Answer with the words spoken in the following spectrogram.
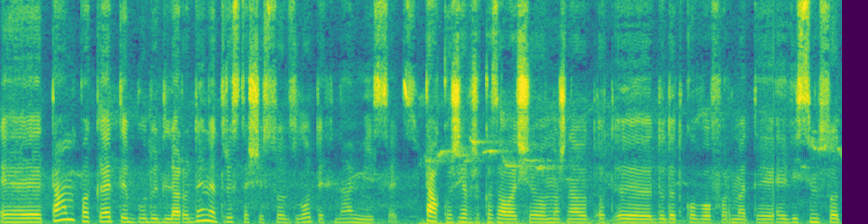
Е, Там пакети будуть для родини 300-600 злотих на місяць. Також я вже казала, що можна от, от, додатково оформити 800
